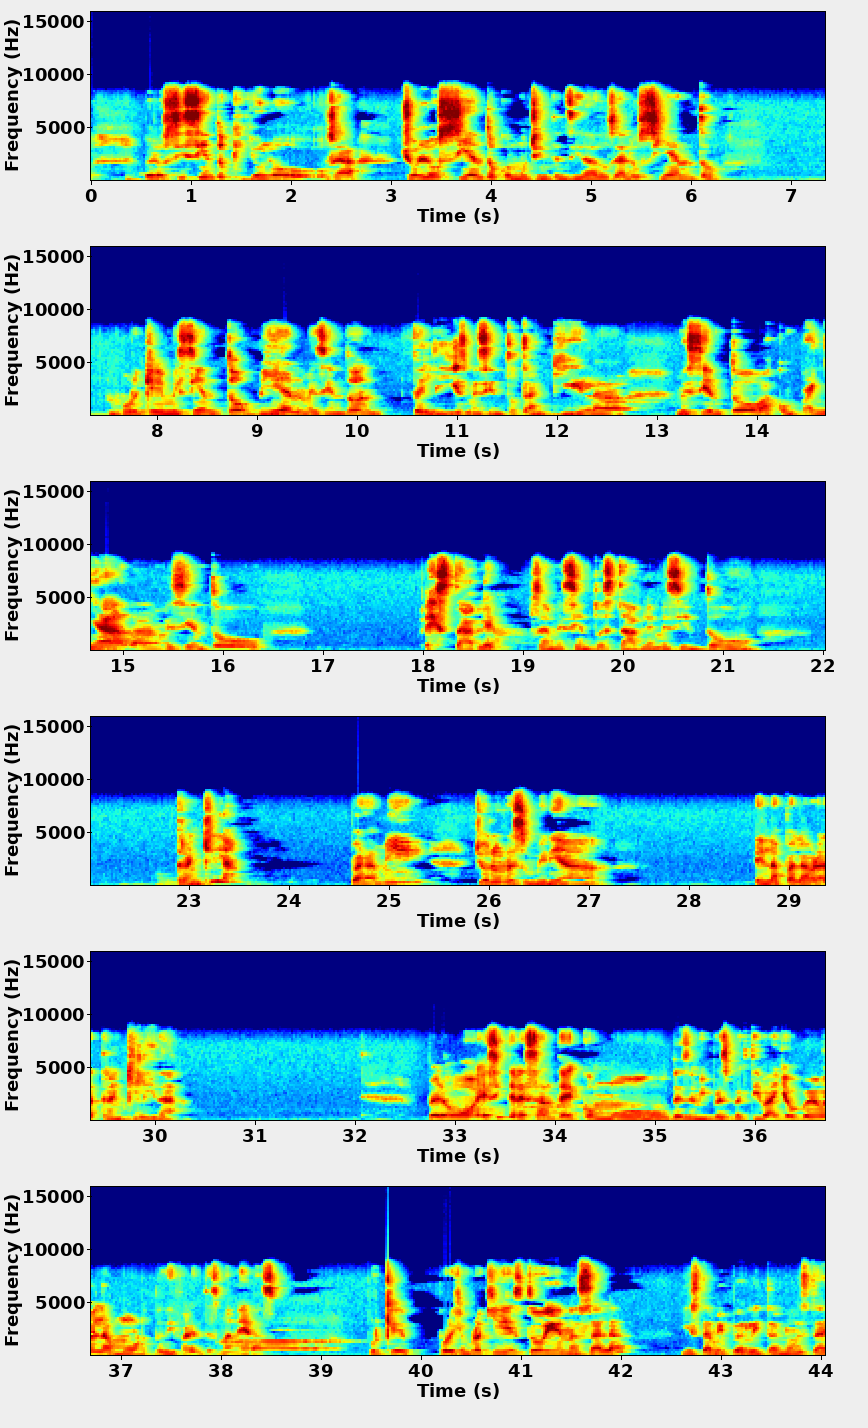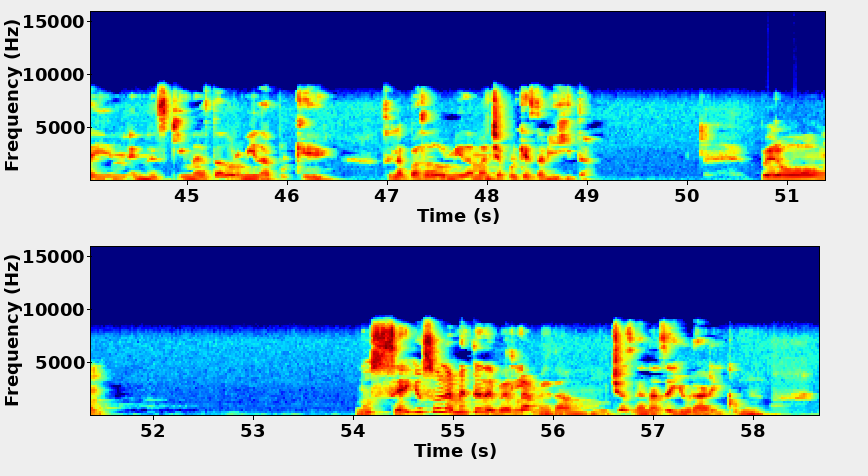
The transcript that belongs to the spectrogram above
pero sí siento que yo lo, o sea, yo lo siento con mucha intensidad, o sea, lo siento, porque me siento bien, me siento feliz, me siento tranquila, me siento acompañada, me siento estable. O sea, me siento estable, me siento tranquila. Para mí, yo lo resumiría en la palabra tranquilidad. Pero es interesante cómo desde mi perspectiva yo veo el amor de diferentes maneras. Porque, por ejemplo, aquí estoy en la sala y está mi perrita, ¿no? Está ahí en, en la esquina, está dormida porque se la pasa dormida mancha porque está viejita. Pero no sé, yo solamente de verla me da muchas ganas de llorar y como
